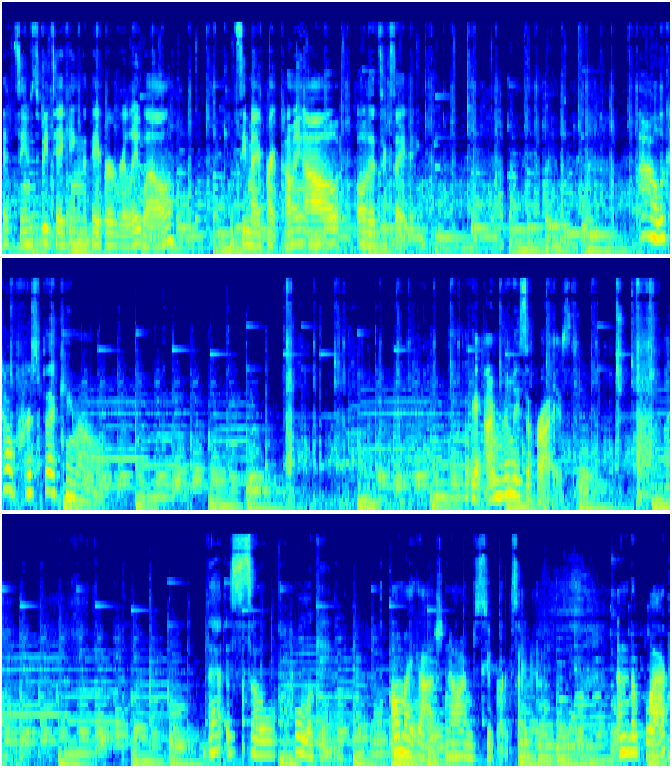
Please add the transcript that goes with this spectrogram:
It seems to be taking the paper really well. You can see my print coming out. Oh, that's exciting. Wow, look how crisp that came out. Okay, I'm really surprised. That is so cool looking. Oh my gosh, now I'm super excited. And the black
